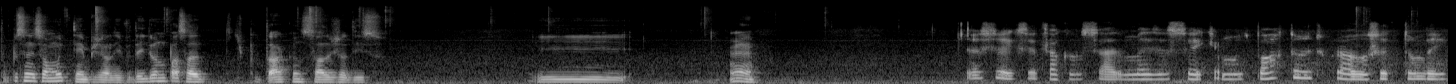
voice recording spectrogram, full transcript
Tô pensando nisso há muito tempo já, Lívia. Desde o ano passado, tipo, tava cansado já disso. E. É, Eu sei que você tá cansado, mas eu sei que é muito importante pra você também.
